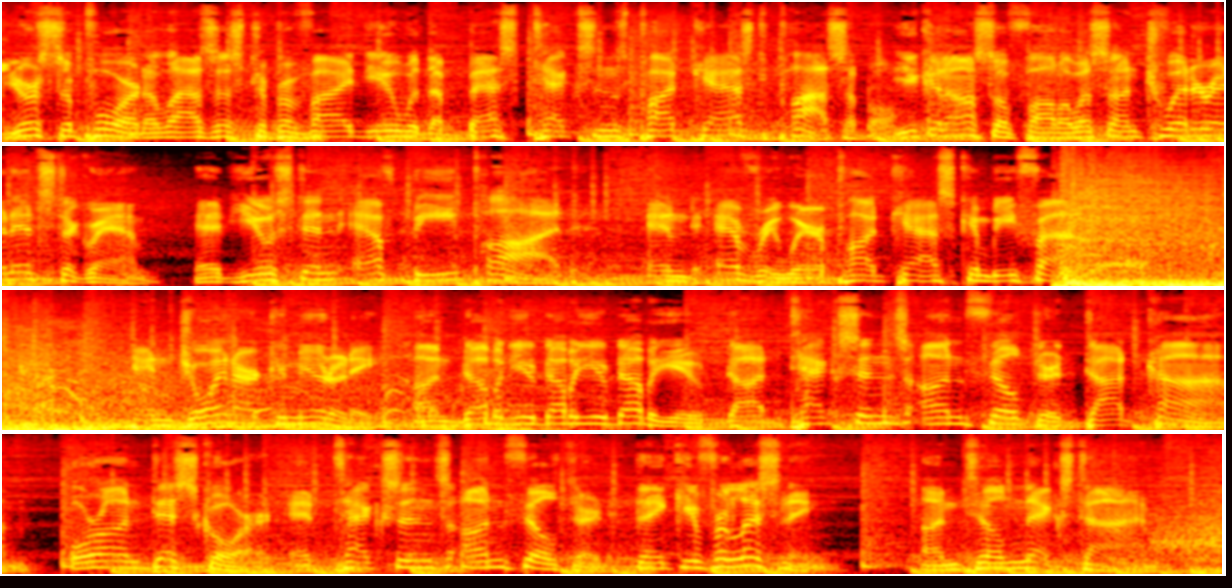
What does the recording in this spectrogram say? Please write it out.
Your support allows us to provide you with the best Texans podcast possible. You can also follow us on Twitter and Instagram at Houston FB Pod and everywhere podcasts can be found. And join our community on www.texansunfiltered.com or on Discord at Texans Unfiltered. Thank you for listening. Until next time.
